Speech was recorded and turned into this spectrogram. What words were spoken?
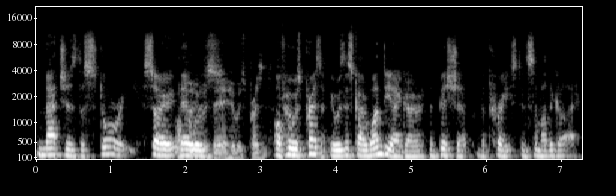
matches the story. So Of there who was was there, who was present. of who was present. It was this guy, Juan Diego, the bishop, the priest, and some other guy.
